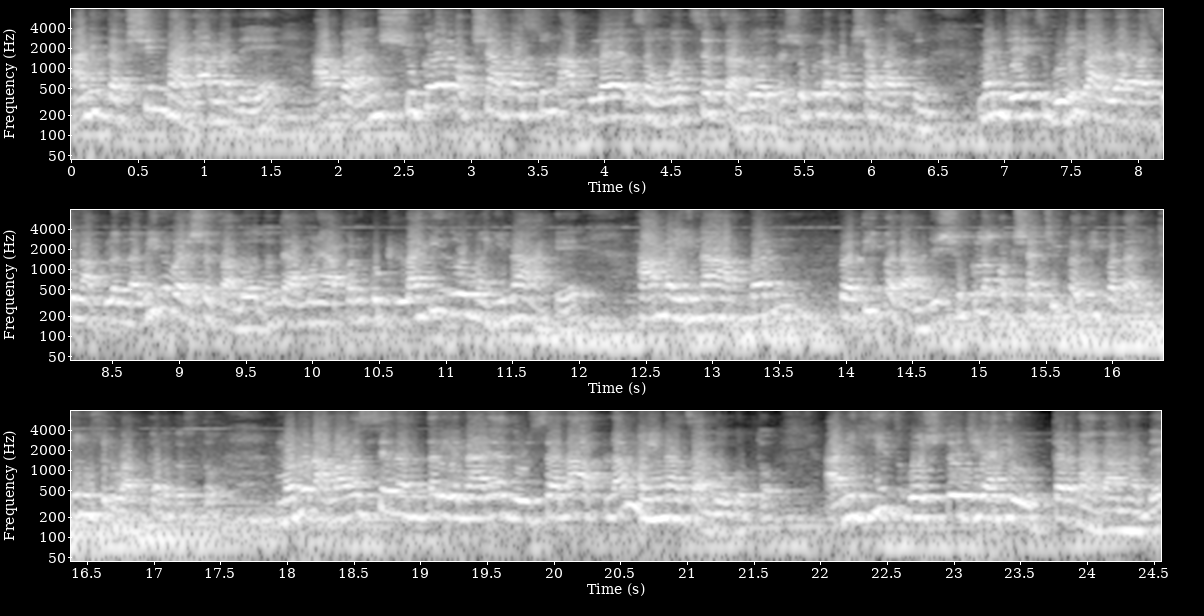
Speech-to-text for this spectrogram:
आणि दक्षिण भागामध्ये आपण शुक्ल पक्षापासून आपलं संवत्सर चालू होतं शुक्ल पक्षापासून. म्हणजेच गुढीपाडव्यापासून आपलं नवीन वर्ष चालू होतं त्यामुळे आपण कुठलाही जो महिना आहे हा महिना आपण प्रतिपदा म्हणजे शुक्ल पक्षाची प्रतिपदा इथून सुरुवात करत असतो. म्हणून अमावस्येनंतर येणाऱ्या दिवसाला आपला महिना चालू होतो. आणि हीच गोष्ट जी आहे उत्तर भागामध्ये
